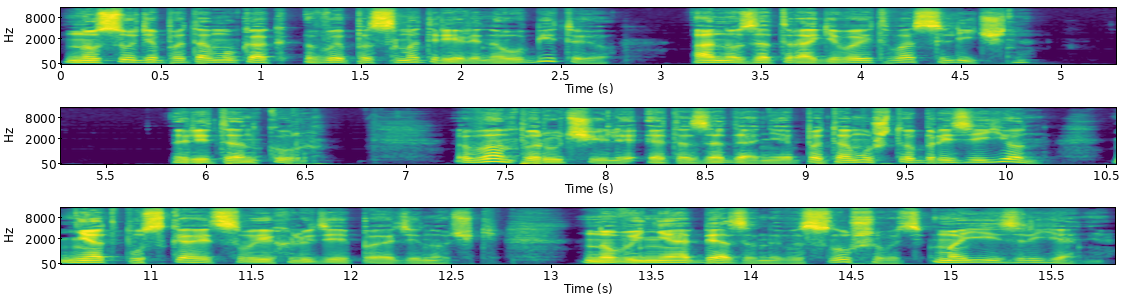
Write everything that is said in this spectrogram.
но судя по тому, как вы посмотрели на убитую, оно затрагивает вас лично». Ританкур, вам поручили это задание, потому что Брезион не отпускает своих людей поодиночке, но вы не обязаны выслушивать мои излияния.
